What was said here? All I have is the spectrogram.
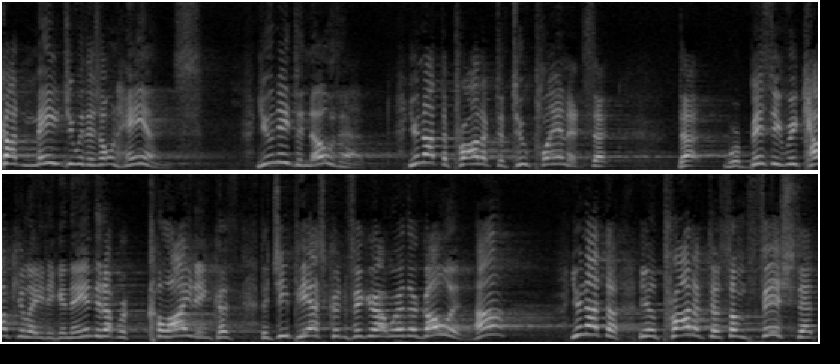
God made you with His own hands. You need to know that. You're not the product of two planets that, that were busy recalculating and they ended up colliding because the GPS couldn't figure out where they're going, huh? You're not the the product of some fish that,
